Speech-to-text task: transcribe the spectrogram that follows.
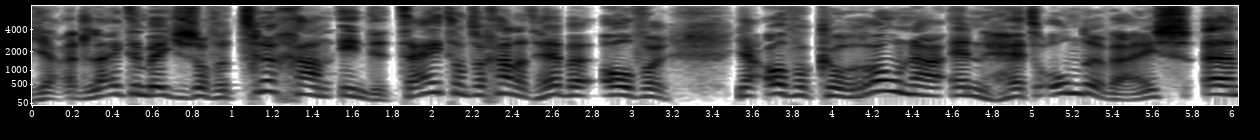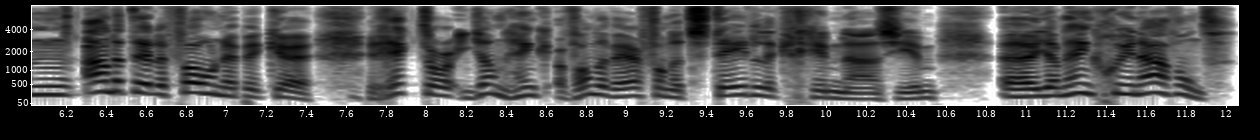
Ja, het lijkt een beetje alsof we teruggaan in de tijd, want we gaan het hebben over, ja, over corona en het onderwijs. Ehm, aan de telefoon heb ik uh, rector Jan-Henk van der Werf van het Stedelijk Gymnasium. Uh, Jan-Henk, goedenavond.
